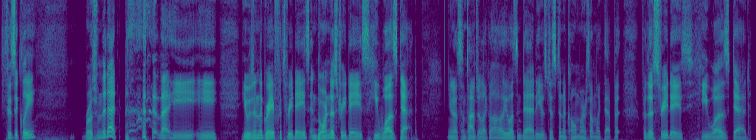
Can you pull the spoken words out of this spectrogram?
physically rose from the dead. that he he he was in the grave for three days, and during those three days, he was dead. You know, sometimes they're like, "Oh, he wasn't dead; he was just in a coma or something like that." But for those three days, he was dead.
